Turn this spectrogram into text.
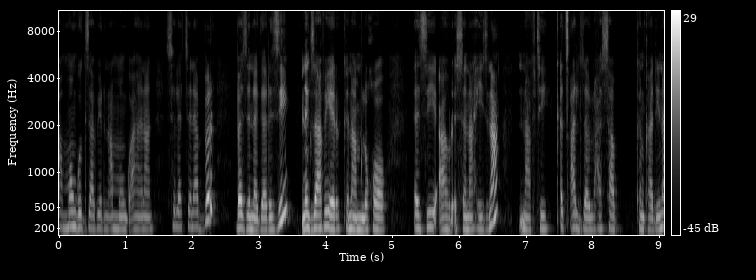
ኣብ መንጎ እግዚኣብሔርን ኣብ መንጎ ኣህናን ስለ ትነብር በዚ ነገር እዚ ንእግዚኣብሔር ክነምልኾ እዚ ኣብ ርእስና ሒዝና ናብቲ ቀጻሊ ዘሎ ሓሳብ ክንካ ዲና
